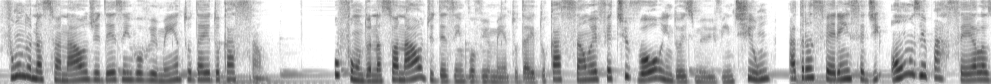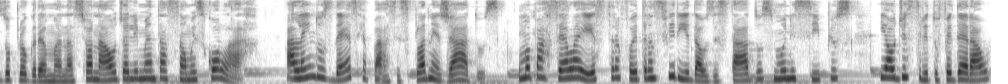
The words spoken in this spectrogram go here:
Fundo Nacional de Desenvolvimento da Educação. O Fundo Nacional de Desenvolvimento da Educação efetivou em 2021 a transferência de 11 parcelas do Programa Nacional de Alimentação Escolar. Além dos 10 repasses planejados, uma parcela extra foi transferida aos estados, municípios e ao Distrito Federal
